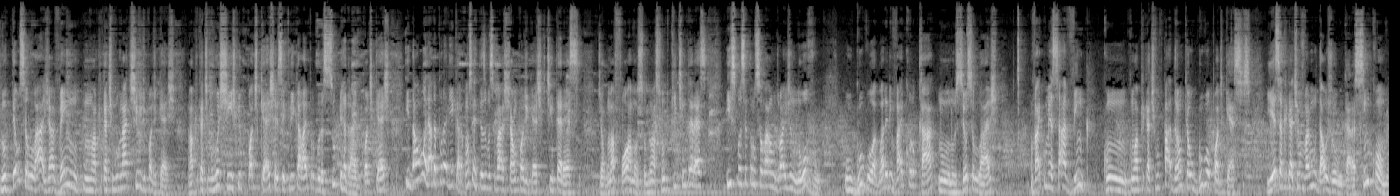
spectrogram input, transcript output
no teu celular já vem um, um, aplicativo nativo de podcast, um aplicativo roxinho escrito podcast, aí você clica lá e procura Super Drive Podcast e dá uma olhada por ali, cara. Com certeza você vai achar um podcast que te interesse de alguma forma sobre um assunto que te interesse. E se você tem um celular Android novo, o Google agora ele vai colocar no, nos seus celulares, vai começar a vir com, com um aplicativo padrão que é o Google Podcasts. E esse aplicativo vai mudar o jogo, cara. Assim como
